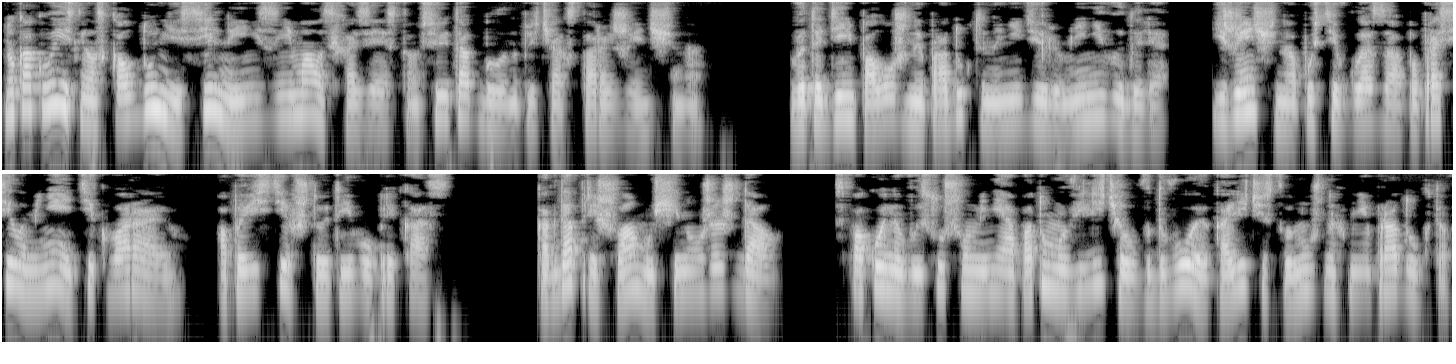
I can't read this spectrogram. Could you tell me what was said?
Но, как выяснилось, колдунья сильно и не занималась хозяйством, все и так было на плечах старой женщины. В этот день положенные продукты на неделю мне не выдали, и женщина, опустив глаза, попросила меня идти к Вараю, оповестив, что это его приказ. Когда пришла, мужчина уже ждал. Спокойно выслушал меня, а потом увеличил вдвое количество нужных мне продуктов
